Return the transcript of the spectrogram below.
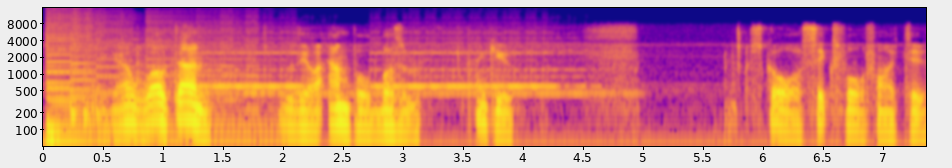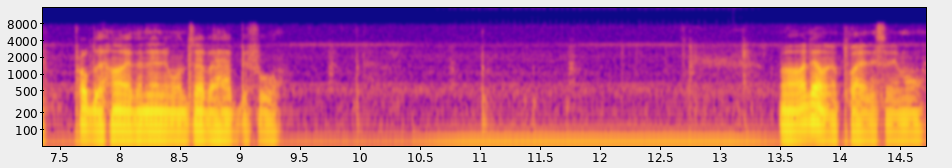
There you go. Well done with your ample bosom. Thank you. Score 6452. Probably higher than anyone's ever had before. Right, I don't want to play this anymore.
